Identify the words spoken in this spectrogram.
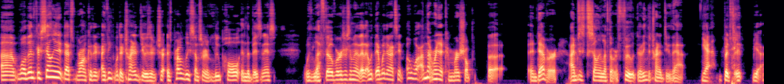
Um, well, then if they're selling it, that's wrong because I think what they're trying to do is they're tr- there's probably some sort of loophole in the business with leftovers or something. Like that. that way, they're not saying, "Oh, well, I'm not running a commercial uh, endeavor. I'm just selling leftover food." I think they're trying to do that. Yeah. But it, yeah,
